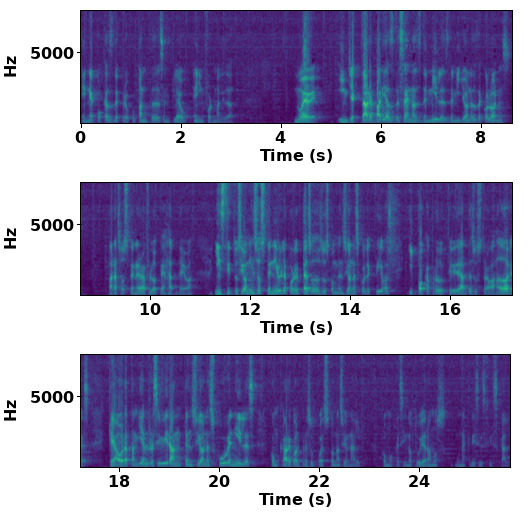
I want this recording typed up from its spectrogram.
en épocas de preocupante desempleo e informalidad. 9. Inyectar varias decenas de miles de millones de colones para sostener a flote a Habdeba, institución insostenible por el peso de sus convenciones colectivas y poca productividad de sus trabajadores, que ahora también recibirán pensiones juveniles con cargo al presupuesto nacional, como que si no tuviéramos una crisis fiscal.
